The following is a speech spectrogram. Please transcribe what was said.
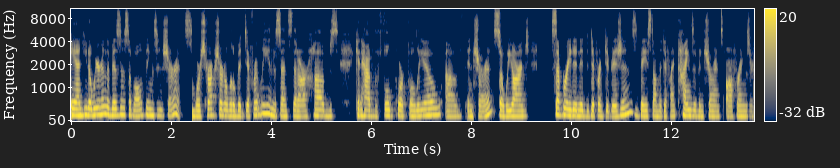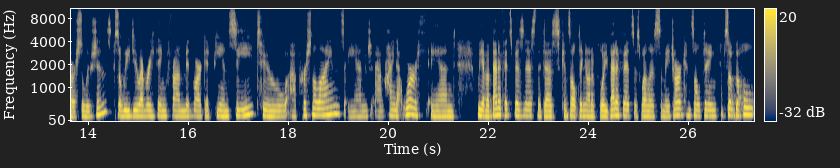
And, you know, we're in the business of all things insurance. We're structured a little bit differently in the sense that our hubs can have the full portfolio of insurance. So we aren't separated into different divisions based on the different kinds of insurance offerings or solutions. So we do everything from mid-market P&C to uh, personal lines and um, high net worth. And we have a benefits business that does consulting on employee benefits as well as some HR consulting. So the whole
